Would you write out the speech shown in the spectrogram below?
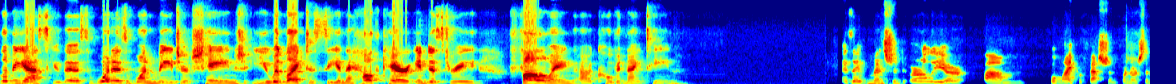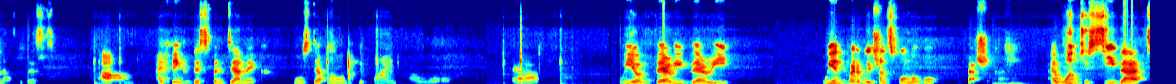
Let me ask you this. What is one major change you would like to see in the healthcare industry following uh, COVID 19? As I've mentioned earlier, um, for my profession, for nurse anesthetists, um, I think this pandemic most definitely defined our role. Uh, we are very, very, we incredibly transformable profession. Mm-hmm. I want to see that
